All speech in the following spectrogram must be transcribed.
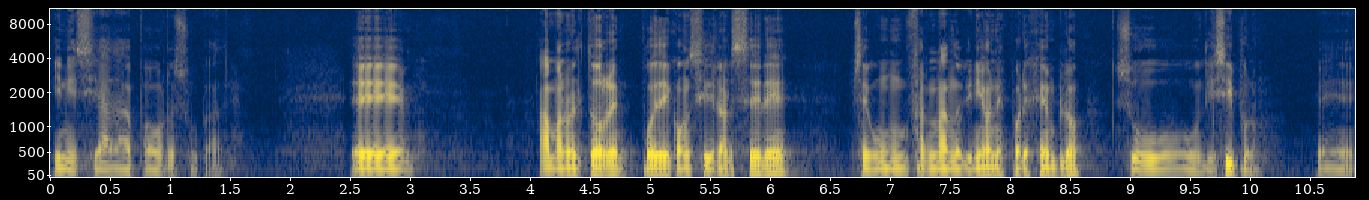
iniciada por su padre. Eh, a Manuel Torre puede considerársele, según Fernando Quiñones, por ejemplo, su discípulo. Eh,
